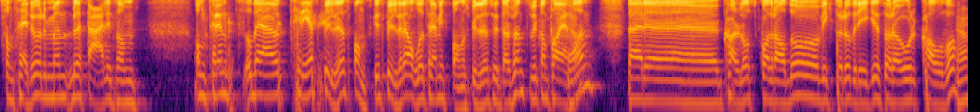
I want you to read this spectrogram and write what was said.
som terror, men dette er liksom omtrent. Og det er jo tre spillere, spanske spillere, alle tre midtbanespillere, så vidt jeg har skjønt. Så vi kan ta en Ja. av dem. Det er eh, Carlos Cuadrado, Victor Rodriguez og Raúl Calvo. Ja.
